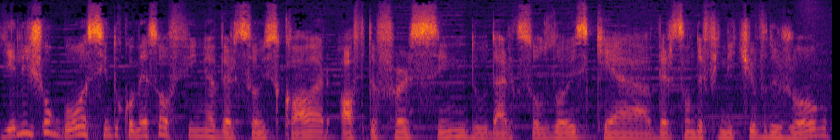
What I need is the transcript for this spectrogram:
E ele jogou assim do começo ao fim a versão Scholar of the First Sin do Dark Souls 2, que é a versão definitiva do jogo.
